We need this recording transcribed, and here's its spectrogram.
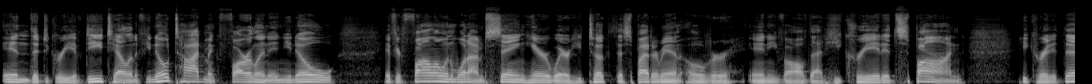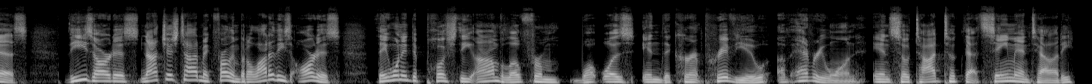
in the degree of detail. And if you know Todd McFarlane and you know if you're following what I'm saying here, where he took the Spider Man over and evolved that, he created Spawn, he created this. These artists, not just Todd McFarlane, but a lot of these artists, they wanted to push the envelope from what was in the current preview of everyone. And so Todd took that same mentality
